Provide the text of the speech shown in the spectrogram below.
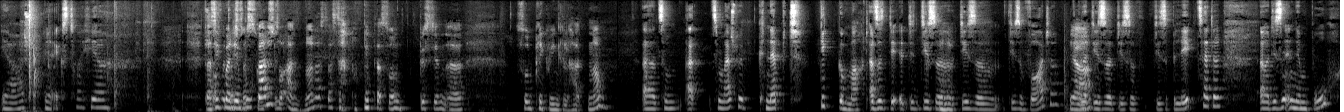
Ja, ich habe mir extra hier Das Ich sieht man dass dem Buch gar nicht so an, ne? dass das dann das so ein bisschen äh, so einen Blickwinkel hat. Ne? äh, zum, äh, zum Beispiel kneppt dick gemacht. Also die, die, diese, diese, diese Worte Mhm. Ja. oder diese, diese, diese Belegzettel, äh, die sind in dem Buch,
